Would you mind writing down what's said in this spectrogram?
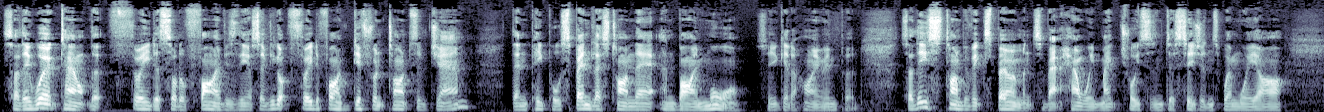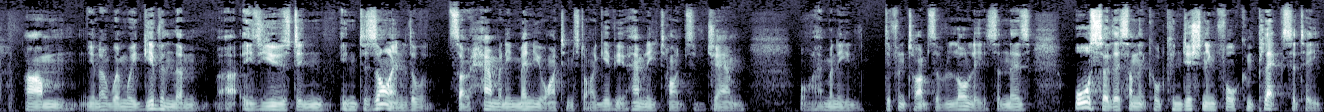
So they worked out that three to sort of five is the so if you've got three to five different types of jam, then people spend less time there and buy more, so you get a higher input. So these type of experiments about how we make choices and decisions when we are, um, you know, when we're given them, uh, is used in in design. The, so how many menu items do I give you? How many types of jam, or how many different types of lollies? And there's also there's something called conditioning for complexity.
